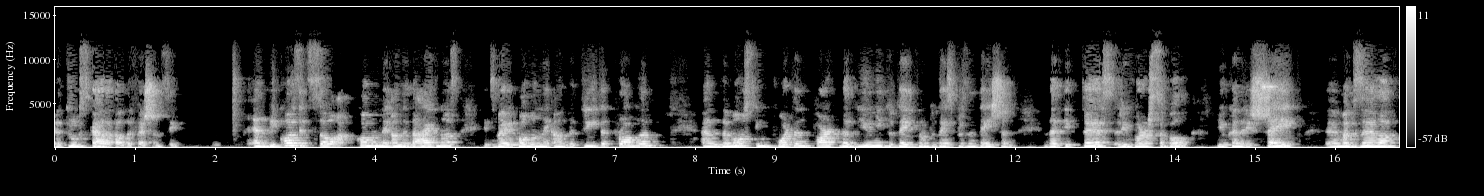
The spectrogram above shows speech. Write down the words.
the true skeletal deficiency. And because it's so commonly underdiagnosed, it's very commonly undertreated problem. And the most important part that you need to take from today's presentation that it is reversible. You can reshape uh, maxilla,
